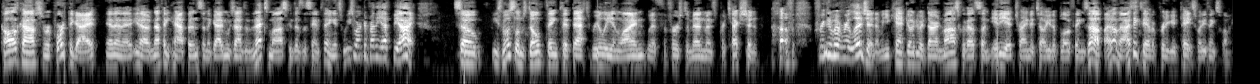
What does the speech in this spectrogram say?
call the cops and report the guy. And then, you know, nothing happens. And the guy moves on to the next mosque and does the same thing. It's, he's working for the FBI. So these Muslims don't think that that's really in line with the First Amendment's protection of freedom of religion. I mean, you can't go to a darn mosque without some idiot trying to tell you to blow things up. I don't know. I think they have a pretty good case. What do you think, Swami?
